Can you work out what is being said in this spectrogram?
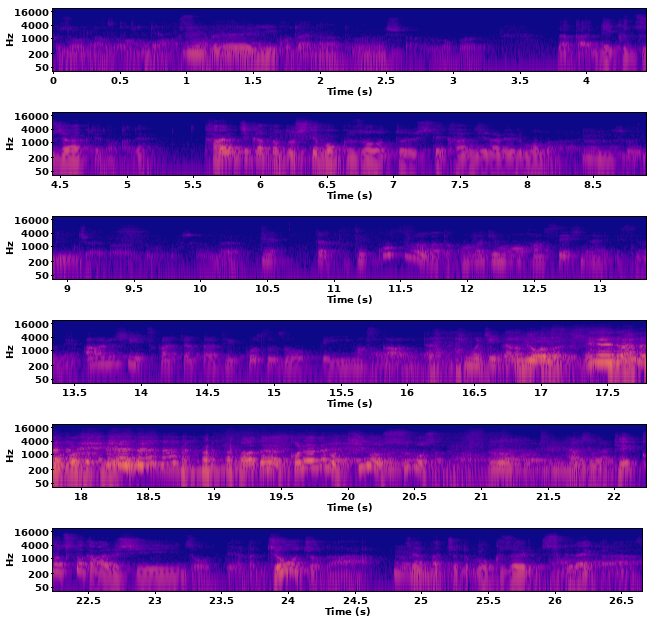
木造だ。って木造それいい答えだなと思いました。僕なんか理屈じゃなくてなんかね感じ方として木造として感じられるものはうん。それでいいんじゃない？だって鉄骨造だとこの疑問は発生しないですよね。RC 使っちゃったら鉄骨造って言いますか？みたいな気持ちになら言わないですよね。なるほどね。まあだからこれはでも木の凄さで、うん。あの鉄骨とか RC 像ってやっぱ情緒がうん。やっぱちょっと木造よりも少ないから、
